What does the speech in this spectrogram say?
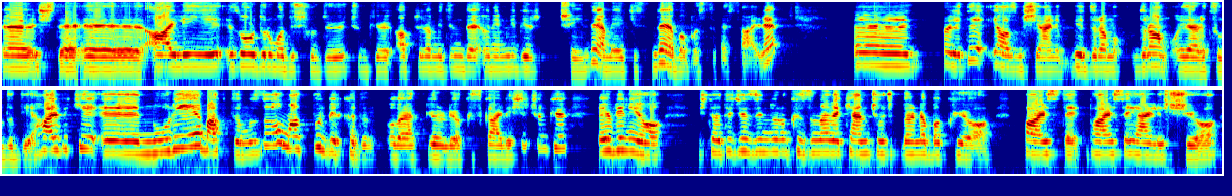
e, işte e, aileyi zor duruma düşürdüğü çünkü Abdülhamid'in de önemli bir şeyinde ya mevkisinde ya babası vesaire. E, öyle de yazmış yani bir dram, dram yaratıldı diye. Halbuki e, Nuriye'ye baktığımızda o makbul bir kadın olarak görülüyor kız kardeşi. Çünkü evleniyor. İşte Hatice Zindur'un kızına ve kendi çocuklarına bakıyor. Paris'te Paris'e yerleşiyor.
